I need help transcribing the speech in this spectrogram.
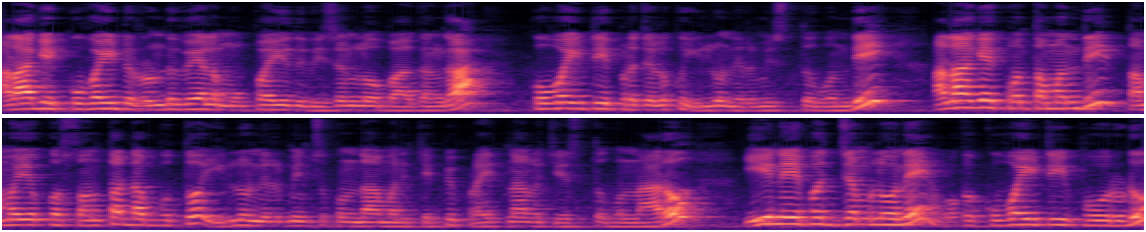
అలాగే కువైట్ రెండు వేల ముప్పై ఐదు విజన్లో భాగంగా కువైటీ ప్రజలకు ఇల్లు నిర్మిస్తూ ఉంది. అలాగే కొంతమంది తమ యొక్క సొంత డబ్బుతో ఇల్లు నిర్మించుకుందామని చెప్పి ప్రయత్నాలు చేస్తూ ఉన్నారు. ఈ నేపథ్యంలోనే ఒక కువైటీ పౌరుడు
